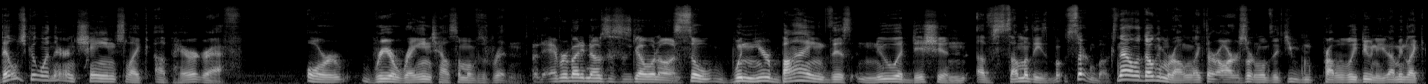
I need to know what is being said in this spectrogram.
they'll just go in there and change like a paragraph or rearrange how some of it's written But everybody knows this is going on. so when you're buying this new edition of some of these books, certain books, now don't get me wrong, like there are certain ones that you probably do need. I mean, like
